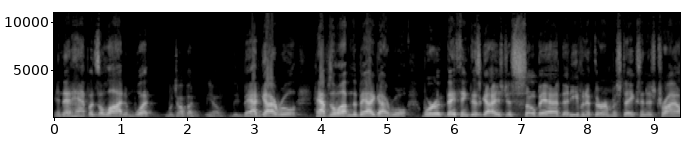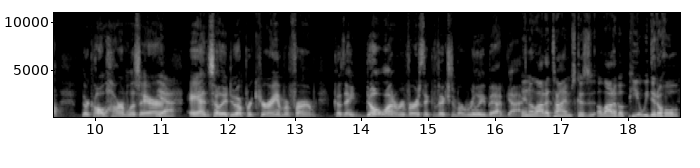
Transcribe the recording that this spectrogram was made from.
and that happens a lot in what we're talking about. You know, the bad guy rule happens a lot in the bad guy rule, where they think this guy is just so bad that even if there are mistakes in his trial, they're called harmless error. Yeah. And so they do a per curiam affirmed because they don't want to reverse the conviction of a really bad guy. and a lot of times because a lot of appeal we did a whole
